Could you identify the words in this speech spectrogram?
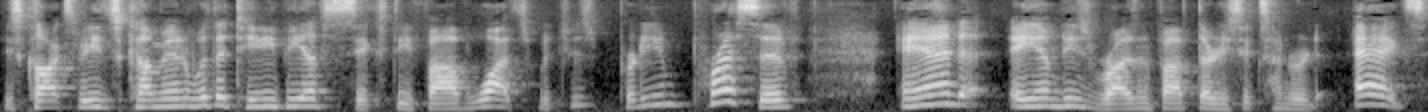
These clock speeds come in with a TDP of 65 watts, which is pretty impressive, and AMD's Ryzen 5 3600X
